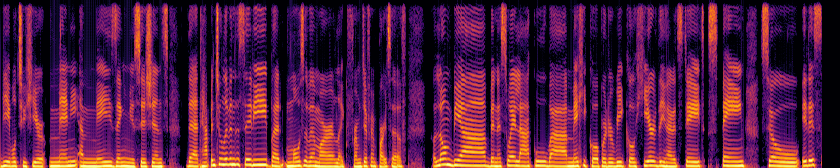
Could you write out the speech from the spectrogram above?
be able to hear many amazing musicians that happen to live in the city, but most of them are like from different parts of Colombia, Venezuela, Cuba, Mexico, Puerto Rico, here the United States, Spain. So it is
